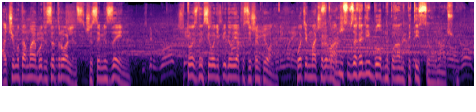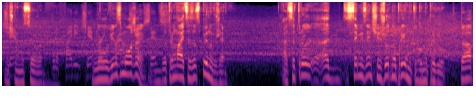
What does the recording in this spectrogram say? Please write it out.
а чому там має бути Сет Ролінс чи Семі Зейн? Хтось з них сьогодні піде у якості чемпіона. Потім матч реванш. Взагалі було б непогано піти з цього матчу. Почнемо з цього. Ну він зможе. Бо тримається за спину вже. А це тро... а Семі Зен ще жодного прийому туди не привів. Так,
